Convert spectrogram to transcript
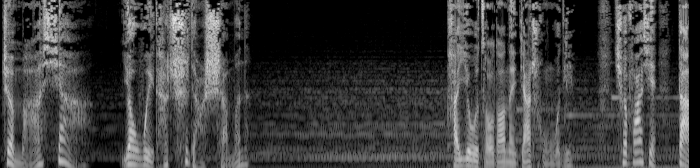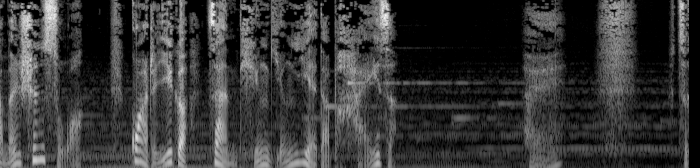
这麻夏要喂他吃点什么呢？他又走到那家宠物店，却发现大门深锁，挂着一个暂停营业的牌子。哎，这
